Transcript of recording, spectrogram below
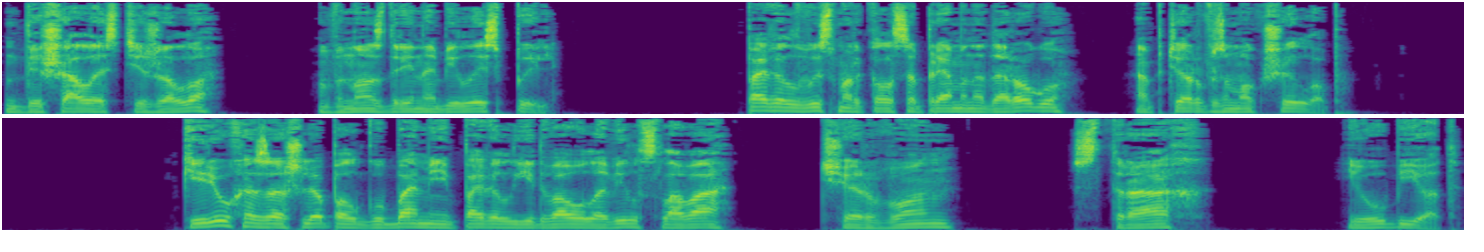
Дышалось тяжело, в ноздри набилась пыль. Павел высморкался прямо на дорогу, обтер взмокший лоб. Кирюха зашлепал губами, и Павел едва уловил слова «червон», «страх» и «убьет».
